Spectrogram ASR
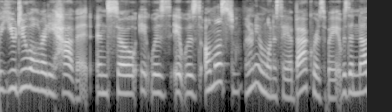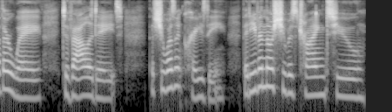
But you do already have it. And so it was it was almost I don't even want to say a backwards way. It was another way to validate that she wasn't crazy. That even though she was trying to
